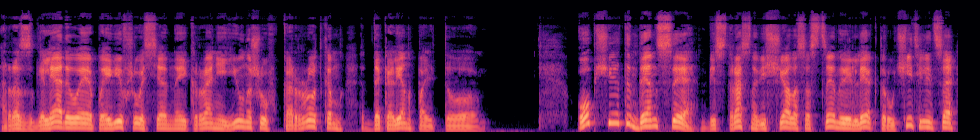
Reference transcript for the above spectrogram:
разглядывая появившегося на экране юношу в коротком до колен пальто. Общая тенденция, бесстрастно вещала со сцены лектор-учительница,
